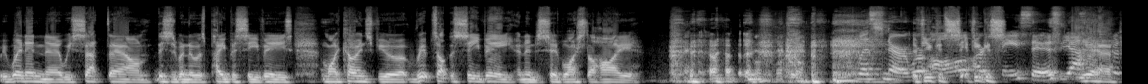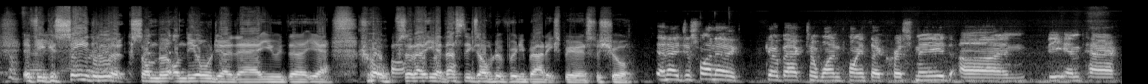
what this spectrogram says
we went in there, we sat down, this is when there was paper CVs. My co-interviewer ripped up the CV and then said, why should I hire you? Listener, if you could see, if you could faces, yeah, yeah. If you could see the looks on the on the audio there, you would, uh, yeah, cool. So that, yeah, that's the example of really bad experience for sure. And I just want to go back to one point that Chris made on the impact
